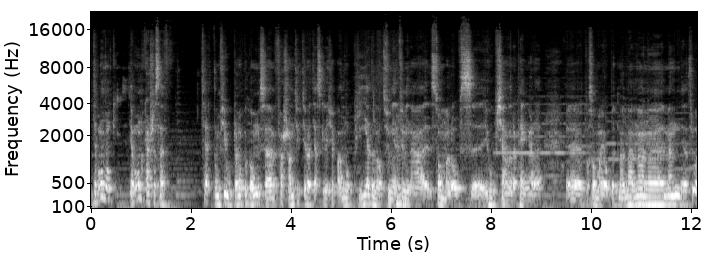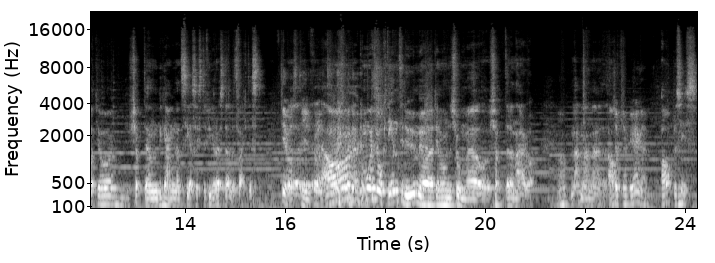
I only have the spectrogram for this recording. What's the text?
det var nog... Jag var nog kanske så här 13-14 var på gång. Så här, farsan tyckte väl att jag skulle köpa en moped eller något för, min, för mina sommarlovs eh, ihoptjänade pengar där, eh, på sommarjobbet. Men, men, men, eh, men jag tror att jag köpte en begagnad C64 istället faktiskt. Det var stilfullt. Eh, Ja, jag kommer ihåg att vi åkte in till Umeå till någon tjomme och köpte den här då. Ja. Men, men eh, ja. Köpte du begagnad? ja, precis.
